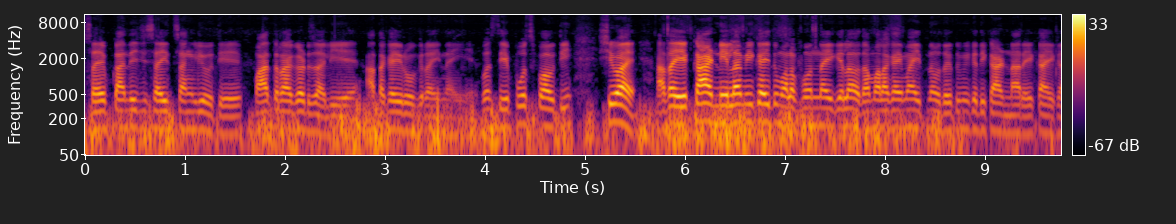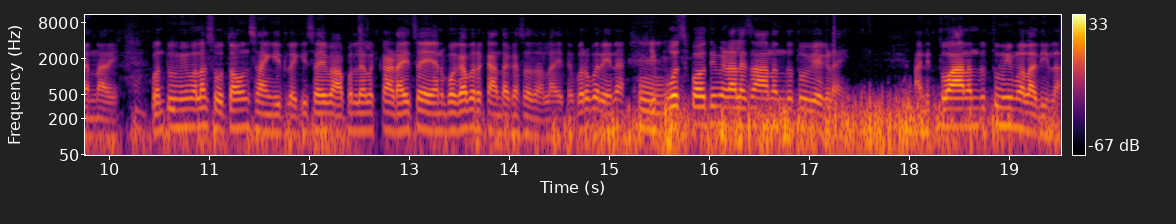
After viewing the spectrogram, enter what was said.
साहेब कांद्याची साईज चांगली होते पात रागड झाली आहे आता काही रोगराई नाही आहे. बस हे पोच पावती. शिवाय आता हे काढणीला मी काही तुम्हाला फोन नाही केला होता मला काही माहीत नव्हतं तुम्ही कधी काढणार आहे काय करणार आहे. पण तुम्ही मला स्वतःहून सांगितलं की साहेब आपल्याला काढायचं आहे आणि बघा बरं कांदा कसा झाला आहे तर बरोबर आहे ना? ही. पोच पावती मिळाल्याचा आनंद तो वेगळा आहे. आणि तो आनंद तुम्ही मला दिला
